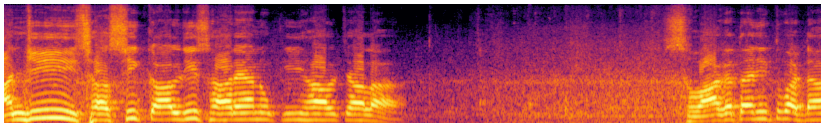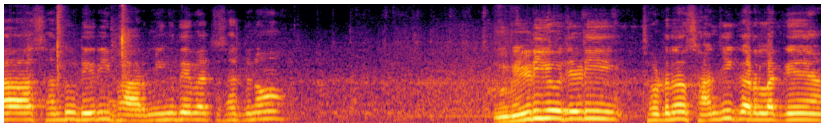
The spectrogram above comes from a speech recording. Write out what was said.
ਹਾਂਜੀ, ਸਤਿ ਸ੍ਰੀ ਅਕਾਲ ਜੀ ਸਾਰਿਆਂ ਨੂੰ। ਕੀ ਹਾਲ ਚਾਲ ਆ? ਸਵਾਗਤ ਹੈ ਜੀ ਤੁਹਾਡਾ ਸੰਧੂ ਡੇਰੀ ਫਾਰਮਿੰਗ ਦੇ ਵਿੱਚ ਸੱਜਣੋ। ਵੀਡੀਓ ਜਿਹੜੀ ਤੁਹਾਡੇ ਨਾਲ ਸਾਂਝੀ ਕਰਨ ਲੱਗੇ ਆ।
